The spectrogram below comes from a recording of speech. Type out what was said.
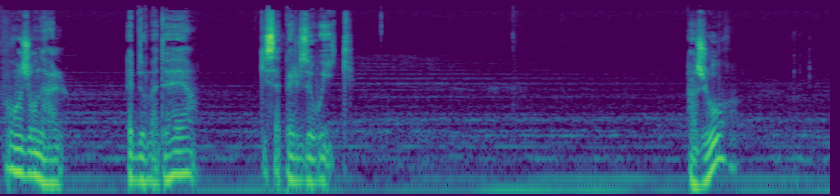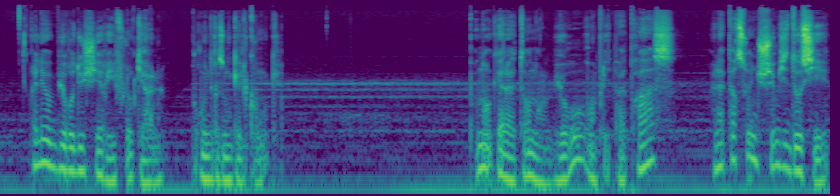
pour un journal hebdomadaire qui s'appelle The Week. Un jour, elle est au bureau du shérif local pour une raison quelconque. Pendant qu'elle attend dans le bureau rempli de paperasse, elle aperçoit une chemise dossier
